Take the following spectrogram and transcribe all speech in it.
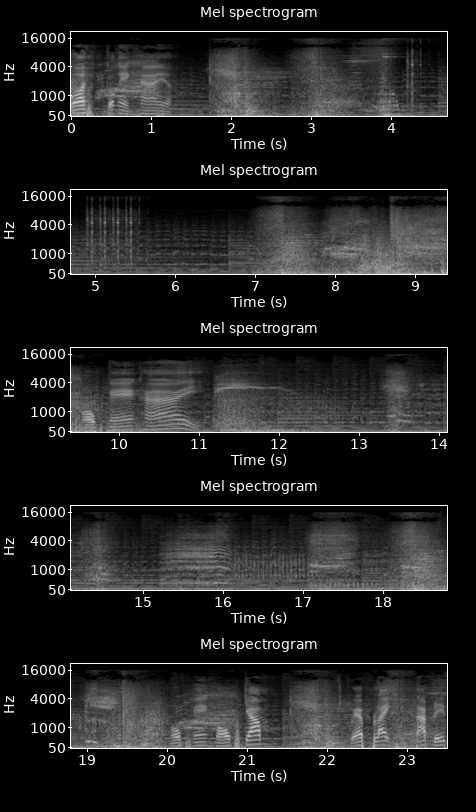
Ôi, có ngàn hai à. Một ngàn hai. Một ngàn một trăm. Web play, tám điểm.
